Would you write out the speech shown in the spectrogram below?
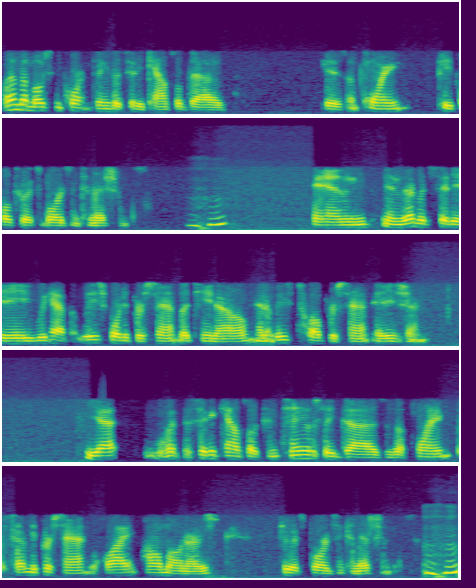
One of the most important things the city council does is appoint people to its boards and commissions. Mm-hmm. And in Redwood City, we have at least 40% Latino and at least 12% Asian. Yet, what the city council continuously does is appoint 70% white homeowners to its boards and commissions. Mm-hmm.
